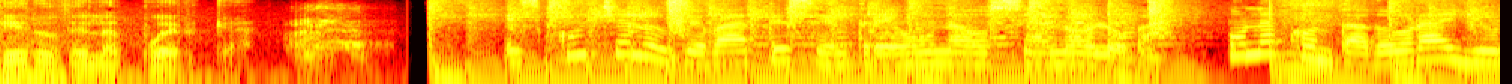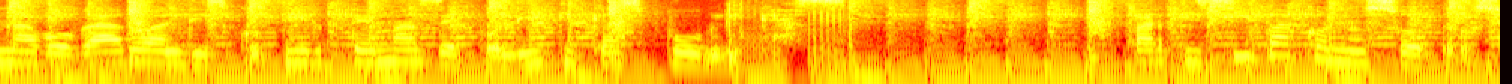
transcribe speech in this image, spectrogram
de la puerca. Escucha los debates entre una oceanóloga, una contadora y un abogado al discutir temas de políticas públicas. Participa con nosotros.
